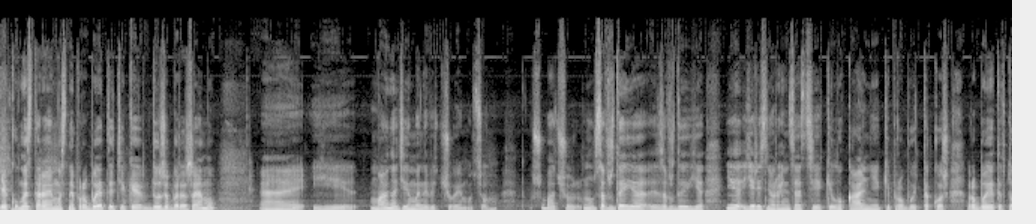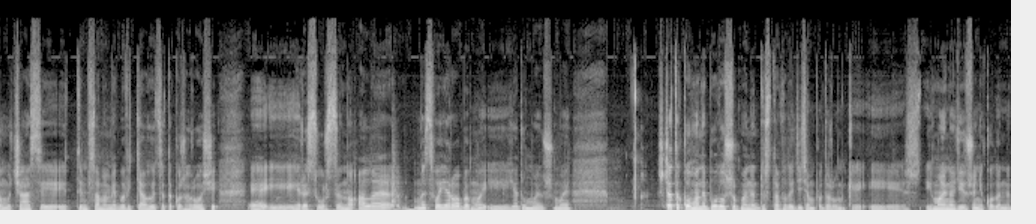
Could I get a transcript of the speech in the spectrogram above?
яку ми стараємось не пробити, тільки дуже бережемо. Е, І маю надію, ми не відчуємо цього. Що бачу, ну завжди є, завжди є. Є, є різні організації, які локальні, які пробують також робити в тому часі, і тим самим якби відтягуються також гроші е, і, і ресурси. Ну, але ми своє робимо. І я думаю, що ми. Ще такого не було, щоб ми не доставили дітям подарунки. І, і маю надію, що ніколи не,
